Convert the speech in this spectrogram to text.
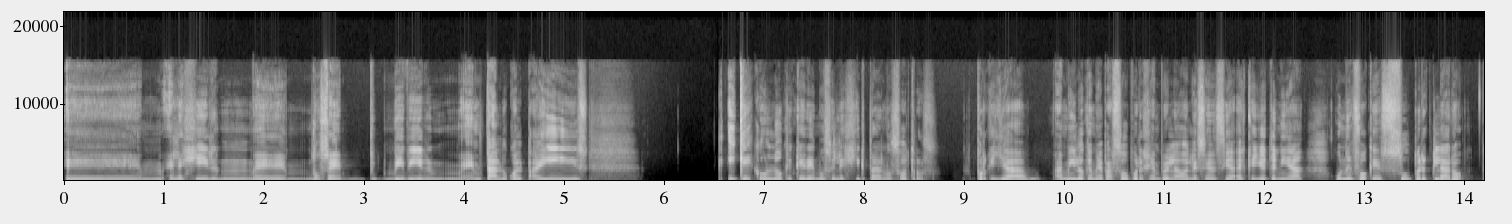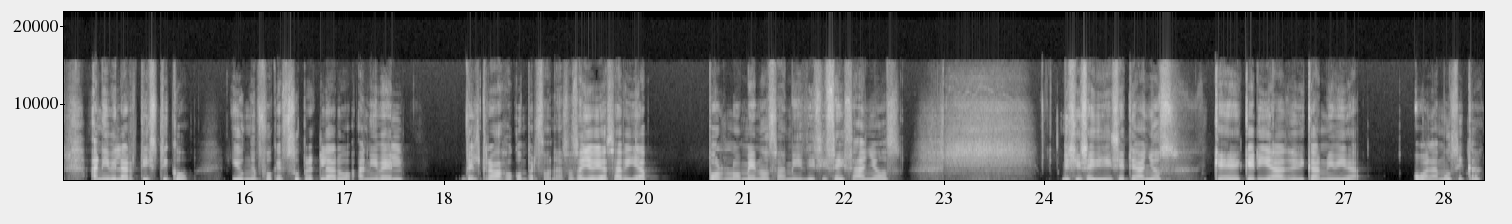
em, elegir, mm, em, no sé, vivir en tal o cual país. ¿Y qué con lo que queremos elegir para nosotros? Porque ya a mí lo que me pasó, por ejemplo, en la adolescencia es que yo tenía un enfoque súper claro a nivel artístico y un enfoque súper claro a nivel del trabajo con personas. O sea, yo ya sabía, por lo menos a mis 16 años, 16, 17 años, que quería dedicar mi vida o a la música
